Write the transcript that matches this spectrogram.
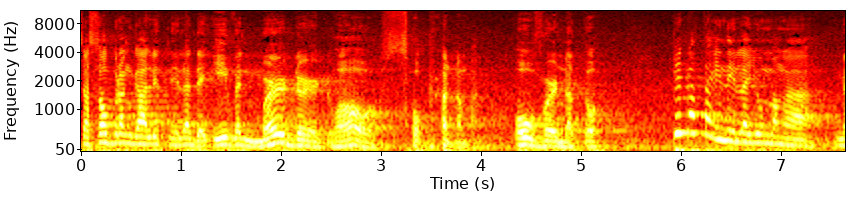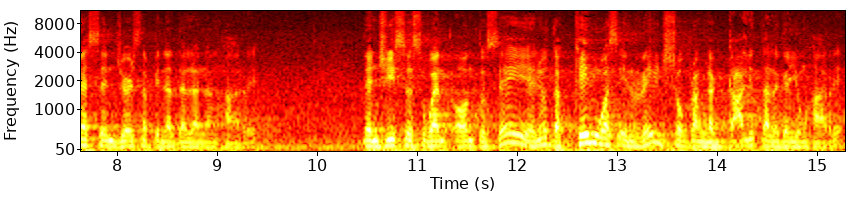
Sa sobrang galit nila, they even murdered. Wow, sobra naman. Over na to. Pinatay nila yung mga messengers na pinadala ng hari. Then Jesus went on to say, you know, the king was enraged. Sobrang naggalit talaga yung hari.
